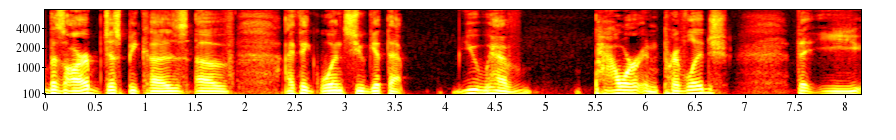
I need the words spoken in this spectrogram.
bizarre just because of i think once you get that you have power and privilege that you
